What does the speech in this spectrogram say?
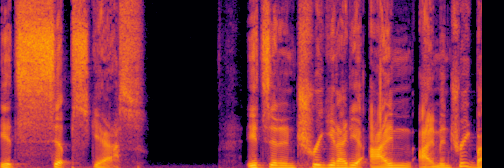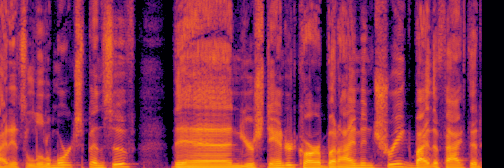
It sips gas. It's an intriguing idea. I'm I'm intrigued by it. It's a little more expensive than your standard car, but I'm intrigued by the fact that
